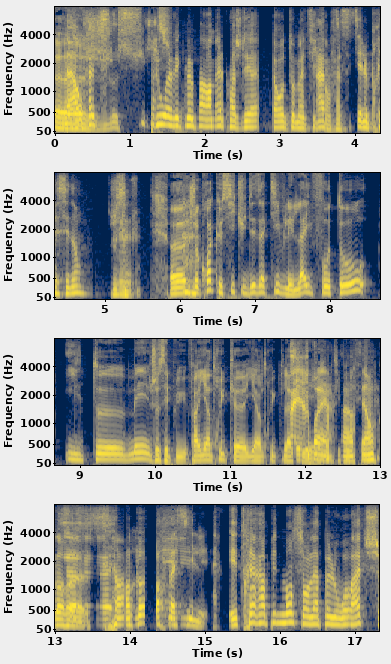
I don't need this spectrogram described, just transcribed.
Euh, Bah, en fait, je suis pas Tu joues sûr. avec le paramètre HDR automatique Ah, en fait. c'était le précédent. Je sais Ouais. plus. Euh, je crois que si tu désactives les live photos, il te met, je sais plus. Enfin, il y a un truc, euh, il y a un truc là. Qui Ouais, alors, c'est encore, euh, c'est encore facile. Et très rapidement sur l'Apple Watch,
